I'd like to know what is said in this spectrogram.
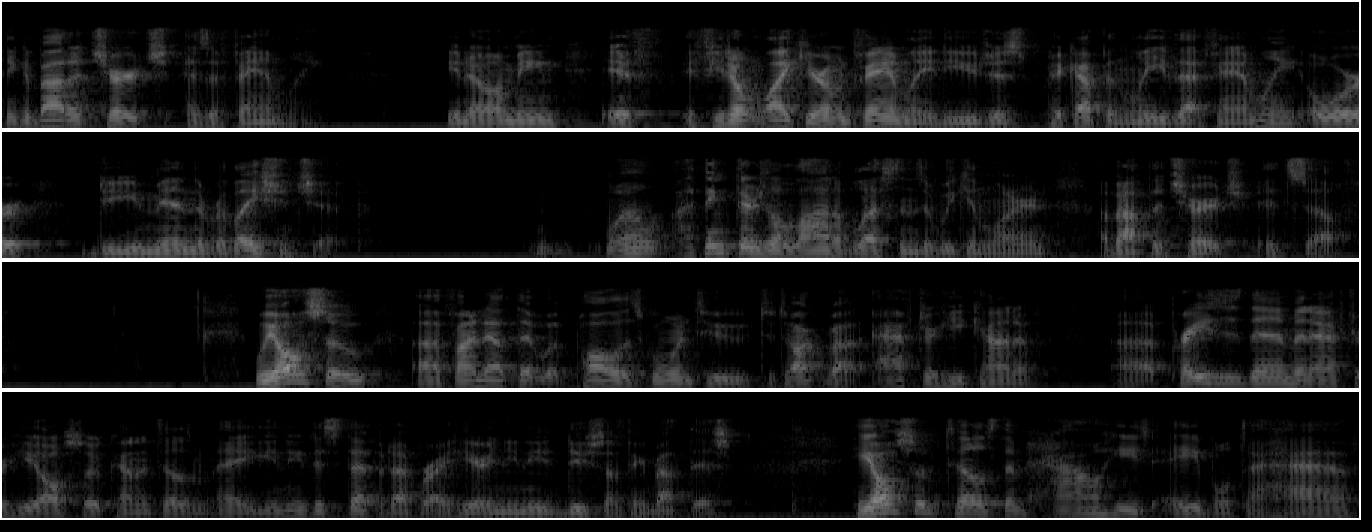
Think about a church as a family. You know, I mean, if if you don't like your own family, do you just pick up and leave that family, or do you mend the relationship? Well, I think there's a lot of lessons that we can learn about the church itself. We also uh, find out that what Paul is going to to talk about after he kind of uh, praises them, and after he also kind of tells them, "Hey, you need to step it up right here, and you need to do something about this." He also tells them how he's able to have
